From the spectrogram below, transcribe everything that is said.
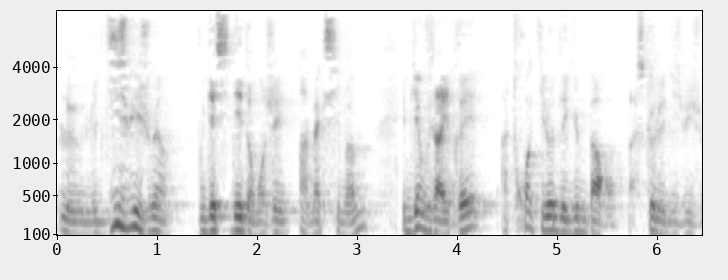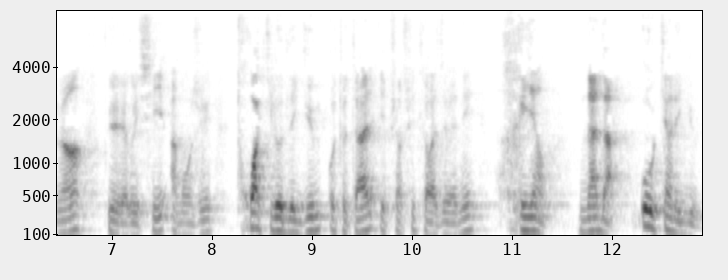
le, 18 juin, vous décidez d'en manger un maximum, eh bien vous arriverez à 3 kg de légumes par an. Parce que le 18 juin, vous avez réussi à manger 3 kg de légumes au total, et puis ensuite le reste de l'année, rien. nada, aucun légume.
